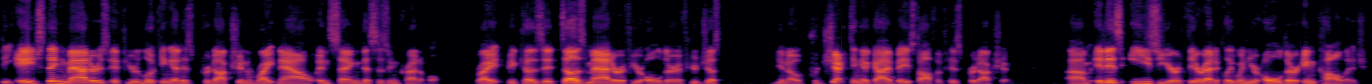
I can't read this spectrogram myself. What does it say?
The age thing matters if you're looking at his production right now and saying this is incredible, right? Because it does matter if you're older, if you're just, you know, projecting a guy based off of his production. Um, it is easier theoretically when you're older in college.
